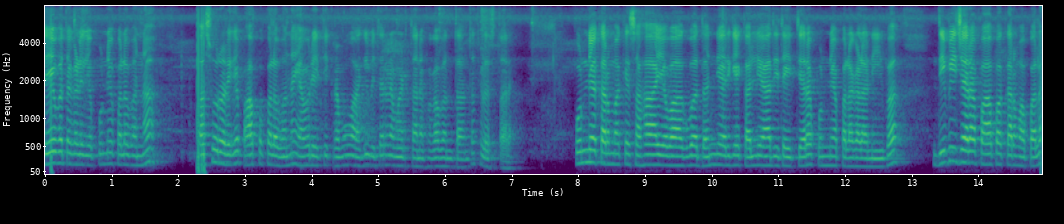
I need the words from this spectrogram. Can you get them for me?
ದೇವತೆಗಳಿಗೆ ಪುಣ್ಯ ಫಲವನ್ನು ಅಸುರರಿಗೆ ಪಾಪ ಫಲವನ್ನು ಯಾವ ರೀತಿ ಕ್ರಮವಾಗಿ ವಿತರಣೆ ಮಾಡ್ತಾನೆ ಭಗವಂತ ಅಂತ ತಿಳಿಸ್ತಾರೆ. ಪುಣ್ಯ ಕರ್ಮಕ್ಕೆ ಸಹಾಯವಾಗುವ ಧನ್ಯರಿಗೆ ಕಲ್ಯಾದಿ ದೈತ್ಯರ ಪುಣ್ಯ ಫಲಗಳ ನೀವ, ದಿವಿಜರ ಪಾಪ ಕರ್ಮ ಫಲ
